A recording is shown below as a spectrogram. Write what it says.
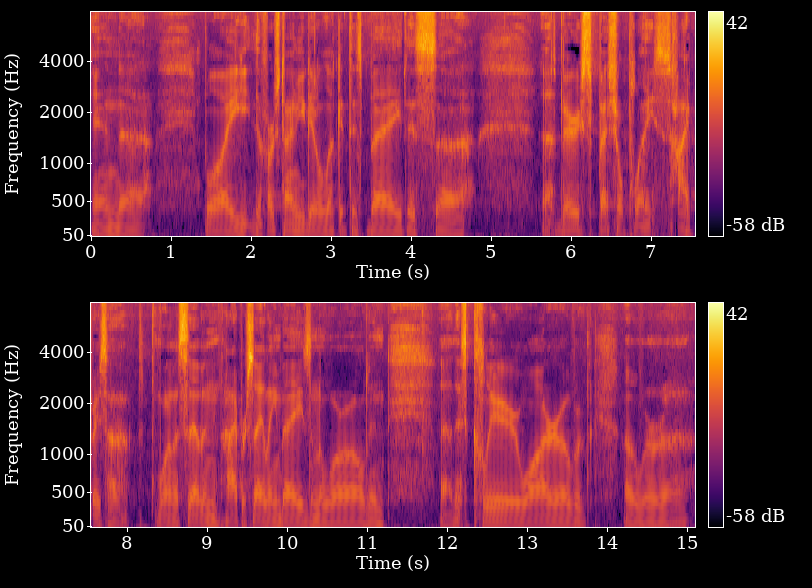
and uh, boy, the first time you get a look at this bay, this uh, a very special place. Hyper, it's a, one of the seven hypersaline bays in the world, and uh, this clear water over over uh,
